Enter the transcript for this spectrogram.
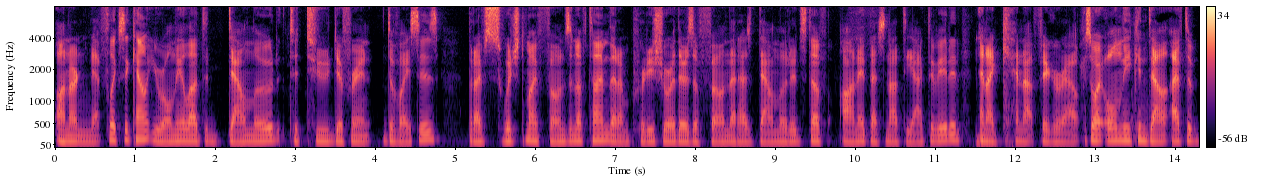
on our Netflix account, you're only allowed to download to two different devices. But I've switched my phones enough time that I'm pretty sure there's a phone that has downloaded stuff on it that's not deactivated, and I cannot figure out. So I only can down. I have to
